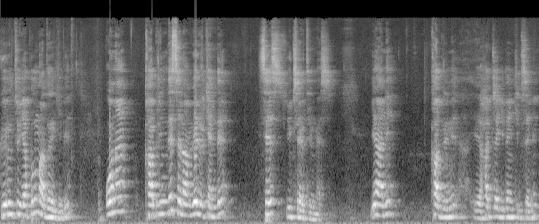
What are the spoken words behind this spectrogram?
gürültü yapılmadığı gibi ona kabrinde selam verirken de ses yükseltilmez. Yani kabrini e, hacca giden kimsenin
